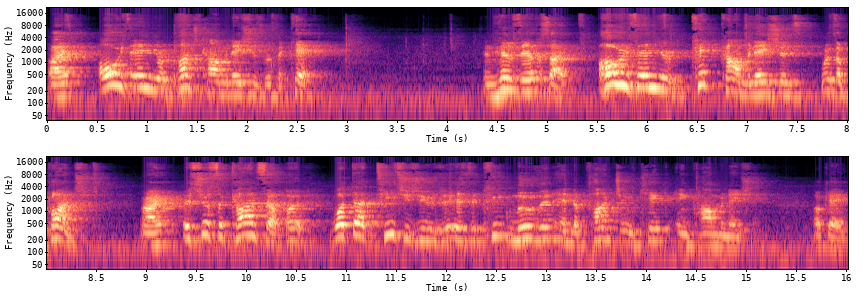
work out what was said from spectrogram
All right? Always end your punch combinations with a kick. And here's the other side. Always end your kick combinations with a punch. Right? It's just a concept, but what that teaches you is to keep moving and to punch and kick in combination. Okay?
